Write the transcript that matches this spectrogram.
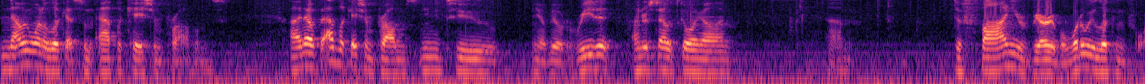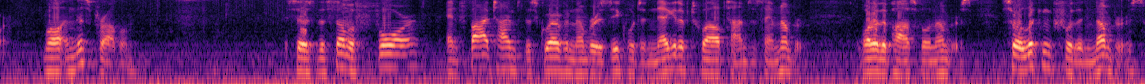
Now we want to look at some application problems. Uh, now with application problems, you need to you know, be able to read it, understand what's going on, um, define your variable. What are we looking for? Well, in this problem, it says the sum of 4 and 5 times the square of a number is equal to negative 12 times the same number. What are the possible numbers? So we're looking for the numbers,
